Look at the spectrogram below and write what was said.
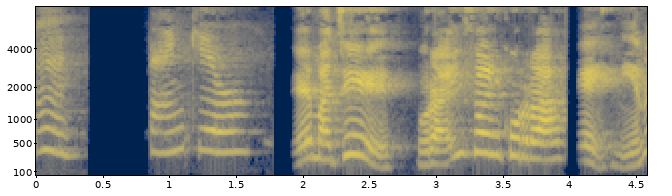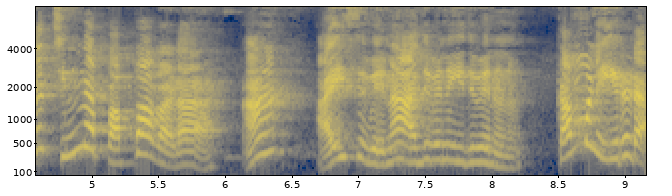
ம் தேங்க்யூ ஏ மச்சி ஒரு ஐஸ் வாங்கி கொடுறா. ஏய் நீ என்ன சின்ன பப்பாவாடா? ஆ? ஐஸ் வேணும் அது வேணும் இது வேணும்னு. கம்மனு இருடா.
